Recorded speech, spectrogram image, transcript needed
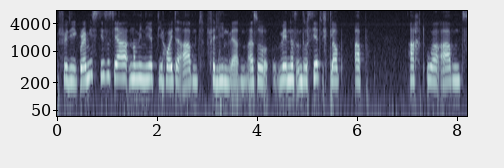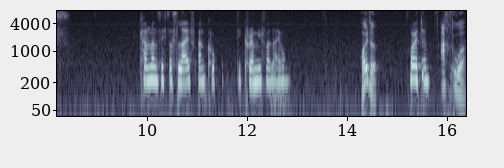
für die Grammys dieses Jahr nominiert, die heute Abend verliehen werden. Also, wen das interessiert, ich glaube, ab 8 Uhr abends kann man sich das live angucken, die Grammy-Verleihung. heute, Heute. 8 Uhr.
